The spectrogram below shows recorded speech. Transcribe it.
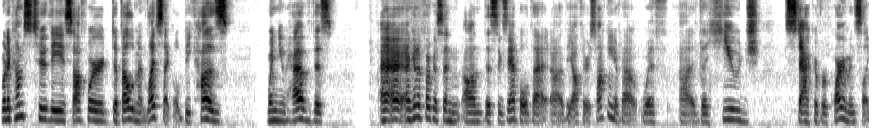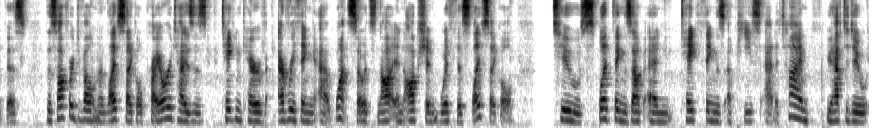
when it comes to the software development lifecycle, because when you have this, I, am going to focus in on this example that uh, the author is talking about with uh, the huge stack of requirements like this. The software development lifecycle prioritizes taking care of everything at once, so it's not an option with this lifecycle to split things up and take things a piece at a time. You have to do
